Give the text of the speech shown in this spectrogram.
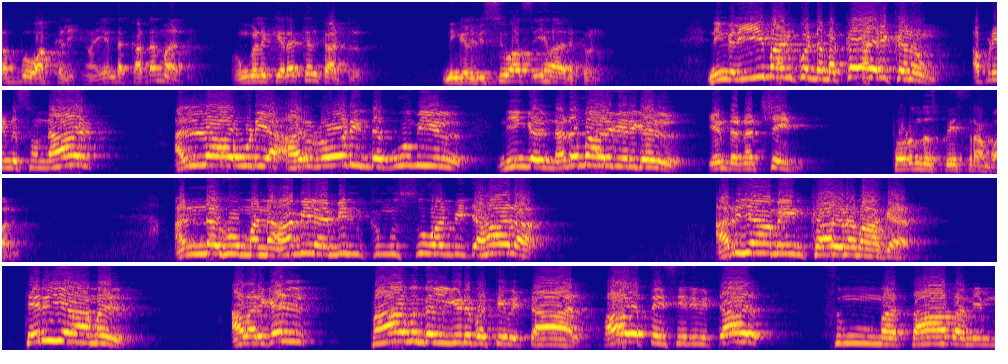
ரப்பு வாக்களிக்கணும் என்ற கடமை அது? உங்களுக்கு இரக்கம் காட்டுறது. நீங்கள் விசுவாசியா இருக்கணும். நீங்கள் ஈமான் கொண்ட மக்களா இருக்கணும். அப்படின்னு சொன்னால் அல்லாஹ்வுடைய அருளோடு இந்த பூமியில் நீங்கள் நடமாடுவீர்கள் என்ற நற்செய்தி. தொடர்ந்து பேசுறான் பாருங்க. அன்னகு மன் அமில மின்கும் சுவன் பி ஜஹாலா. அறியாமையின் காரணமாக தெரியாமல் அவர்கள் பாவங்கள் ஈடுபட்டு விட்டால் பாவத்தை செய்துவிட்டால் சும்ம தாபமின்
